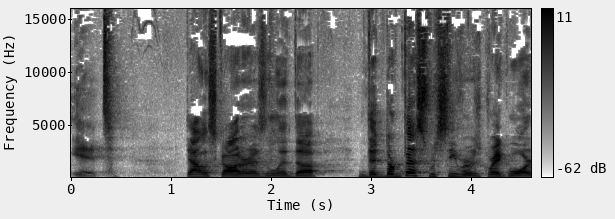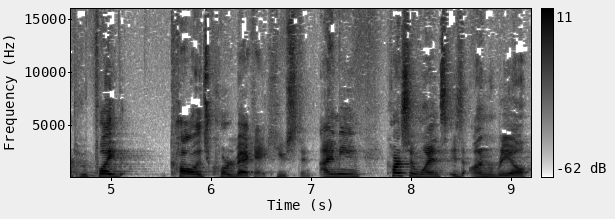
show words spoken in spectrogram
it. Dallas Goedert hasn't lived up. The, their best receiver is Greg Ward, who played college quarterback at Houston. I mean, Carson Wentz is unreal.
